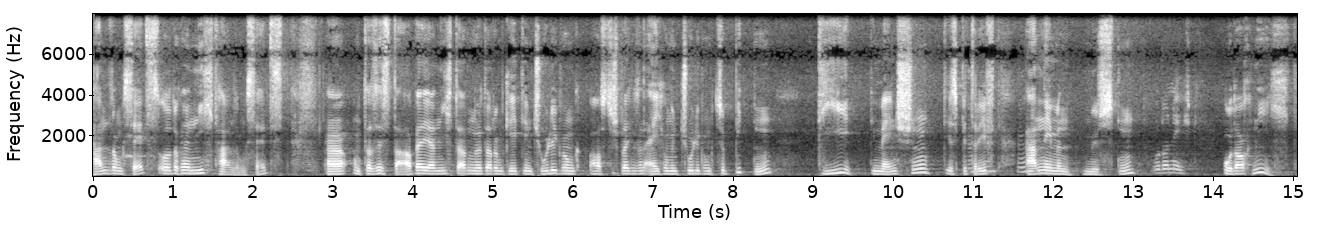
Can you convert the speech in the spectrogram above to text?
Handlung setzt oder durch eine Nichthandlung setzt. Äh, Und dass es dabei ja nicht nur darum geht, die Entschuldigung auszusprechen, sondern eigentlich um Entschuldigung zu bitten, die die Menschen, die es betrifft, annehmen müssten Oder nicht? oder auch nicht.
